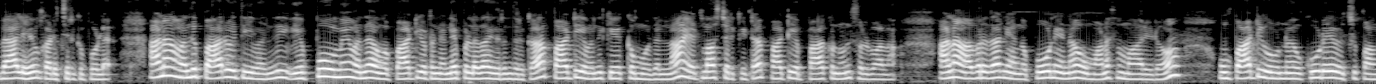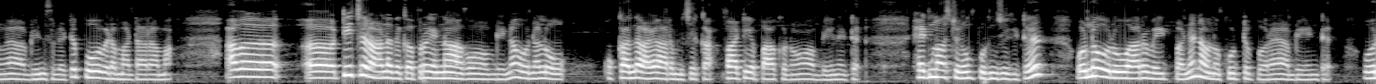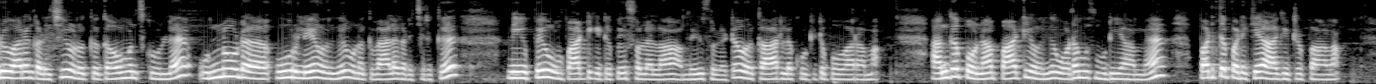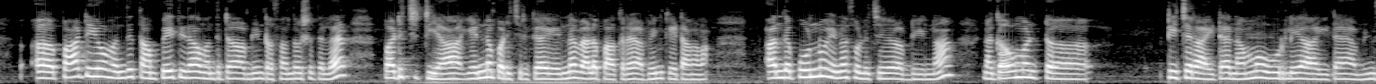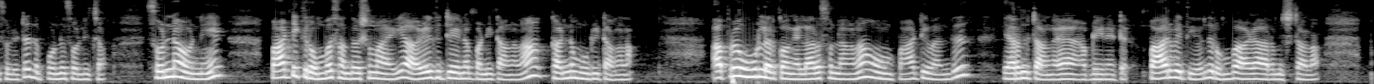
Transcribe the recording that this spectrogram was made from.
வேலையும் கிடச்சிருக்கு போல். ஆனால் வந்து பார்வதி வந்து எப்போவுமே வந்து அவங்க பாட்டியோட நினைப்பில் தான் இருந்திருக்கா. பாட்டியை வந்து கேட்கும் போதெல்லாம் ஹெட்மாஸ்டர் கிட்ட பாட்டியை பார்க்கணுன்னு சொல்வாளாம். ஆனால் அவர் தான் நீ அங்கே போனேன்னா உன் மனசு மாறிடும். உன் பாட்டி உன்னை கூடவே வச்சுப்பாங்க அப்படின்னு சொல்லிட்டு போக விட மாட்டாராமா. அவள் டீச்சர் ஆனதுக்கப்புறம் என்ன ஆகும் அப்படின்னா ஒரு நாள் உட்காந்து அழ ஆரம்பிச்சிருக்கா. பாட்டியை பார்க்கணும் அப்படின்னுட்டு. ஹெட் மாஸ்டரும் புரிஞ்சுக்கிட்டு இன்னும் ஒரு வாரம் வெயிட் பண்ண நான் உன்னை கூப்பிட்டு போகிறேன் அப்படின்ட்டு. ஒரு வாரம் கழித்து உனக்கு கவர்மெண்ட் ஸ்கூலில் உன்னோட ஊர்லேயே வந்து உனக்கு வேலை கிடச்சிருக்கு. நீ போய் உன் பாட்டிக்கிட்ட போய் சொல்லலாம் அப்படின்னு சொல்லிட்டு ஒரு காரில் கூட்டிகிட்டு போவாராமா. அங்கே போனால் பாட்டியை வந்து உடம்பு முடியாமல் படுத்த படுக்கையே ஆகிட்டு இருப்பாங்களாம். பாட்டியும் வந்து தான் பேத்தி தான் வந்துட்டா அப்படின்ற சந்தோஷத்தில் படிச்சிட்டியா? என்ன படிச்சிருக்க? என்ன வேலை பார்க்குற? அப்படின்னு கேட்டாங்களாம். அந்த பொண்ணும் என்ன சொல்லுச்சு அப்படின்னா நான் கவர்மெண்ட் டீச்சர் ஆகிட்டேன் நம்ம ஊர்லேயே ஆகிட்டேன் அப்படின்னு சொல்லிட்டு அந்த பொண்ணு சொல்லித்தான் சொன்ன உடனே பாட்டிக்கு ரொம்ப சந்தோஷமாகி அழுதுட்டு என்ன பண்ணிட்டாங்களாம் கண்ணு மூடிட்டாங்களாம். அப்புறம் ஊரில் இருக்கவங்க எல்லாரும் சொன்னாங்களாம் உன் பாட்டி வந்து இறந்துட்டாங்க அப்படின்னுட்டு. பார்வதி வந்து ரொம்ப அழ ஆரம்பிச்சிட்டாலாம்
